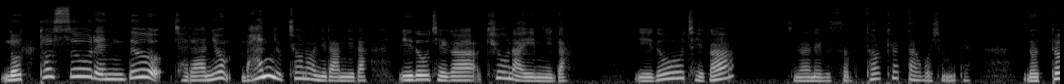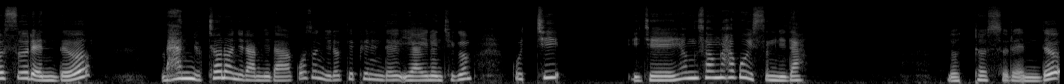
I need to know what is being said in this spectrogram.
노터스 랜드 제라늄 16,000원이랍니다. 얘도 제가 키운 아이입니다. 얘도 제가 지난해 부터 키웠다고 보시면 돼요. 노터스 랜드 16,000원이랍니다. 꽃은 이렇게 피는데 이 아이는 지금 꽃이 이제 형성하고 있습니다. 노터스 랜드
